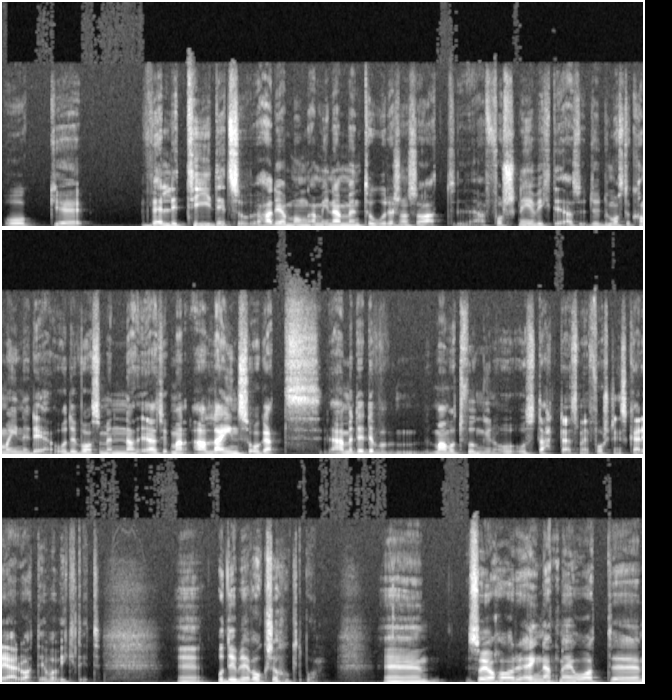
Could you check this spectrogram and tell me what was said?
Och eh, väldigt tidigt så hade jag många av mina mentorer som sa att ja, forskning är viktigt. Alltså, du, du, måste komma in i det. Och det var som en, alltså, man, alla insåg att ja, men det, det var, man var tvungen att, att, starta som en forskningskarriär och att det var viktigt. Eh, och det blev jag också hooked på. Eh, så jag har ägnat mig åt eh,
